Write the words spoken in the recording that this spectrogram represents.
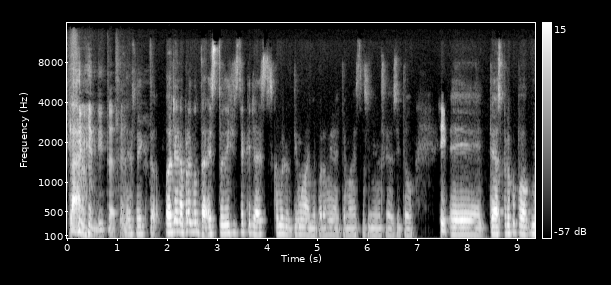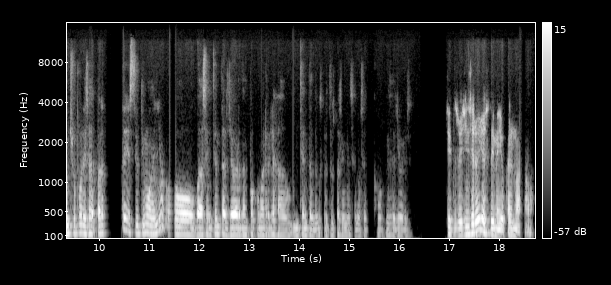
claro, Bendita sea. En efecto. Oye, una pregunta. Esto dijiste que ya este es como el último año para mirar el tema de estas universidades y todo. sí. Eh, ¿te has preocupado mucho por esa parte este último año o vas a intentar llevarla un poco más relajado, intentando buscar tus pasiones? No sé cómo piensas llevar eso. Si te soy sincero, yo estoy medio calmado.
